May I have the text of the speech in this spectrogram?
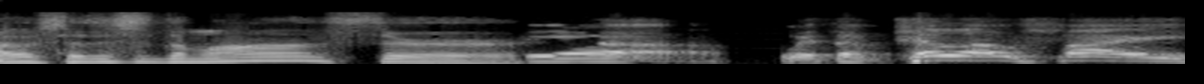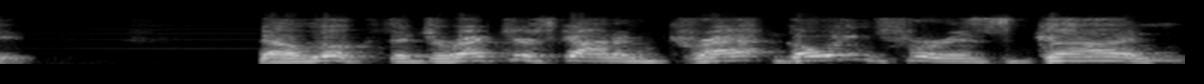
Oh, so this is the monster. Yeah, with a pillow fight. Now look, the director's got him dra- going for his gun.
